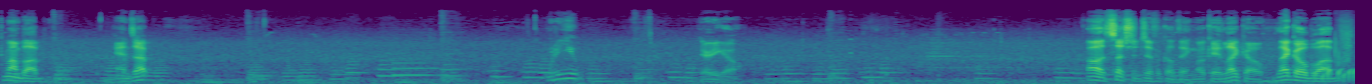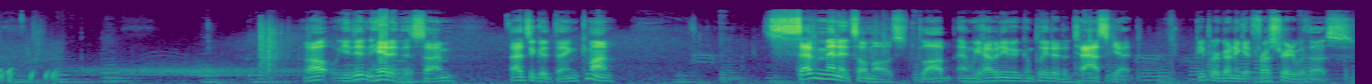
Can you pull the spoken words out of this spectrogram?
Come on, Blob. Hands up. What are you... There you go. Oh, it's such a difficult thing. Okay, let go. Let go, Blob. Well, you didn't hit it this time. That's a good thing. Come on. Seven minutes almost, Blob, and we haven't even completed a task yet. People are going to get frustrated with us.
